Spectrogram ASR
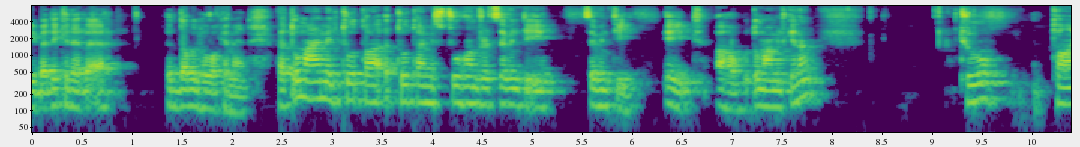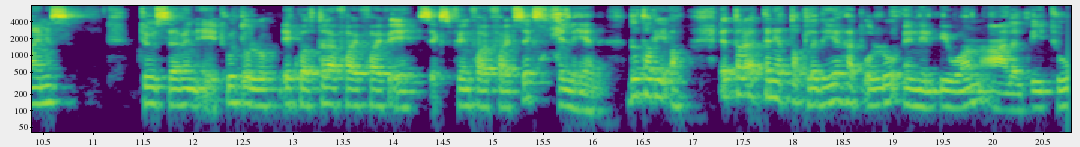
يبقى ده كده بقى ال double هو كمان. فتقوم عامل 2 2 times 278 78 اهو وتقوم عامل كده. 2 times 278 وتقول له equal طلع 558 فين 556 اللي هي ده دي طريقة. الطريقة الثانية التقليدية هتقول له إن ال P 1 على ال P 2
